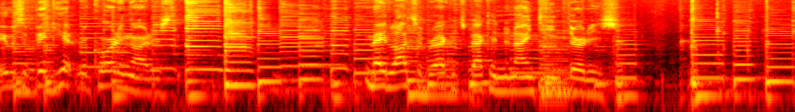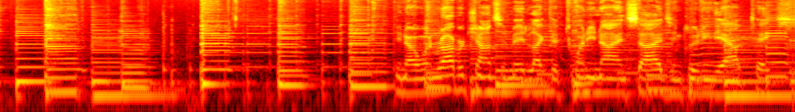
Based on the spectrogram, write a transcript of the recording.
He was a big hit recording artist made lots of records back in the 1930s. Know, when Robert Johnson made like the 29 sides, including the outtakes.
